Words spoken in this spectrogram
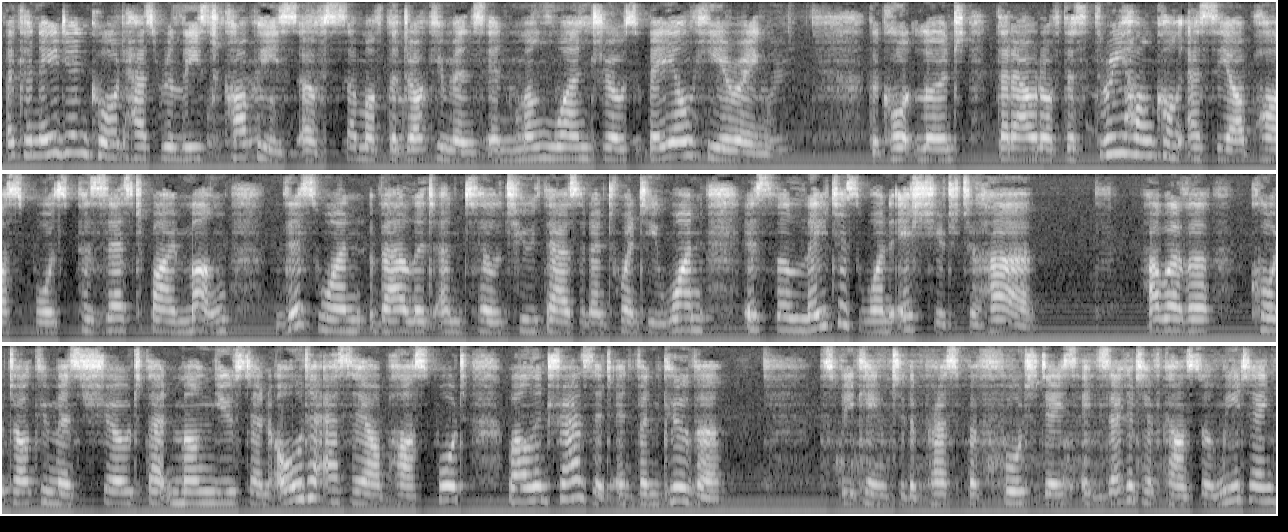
A Canadian court has released copies of some of the documents in Meng Wanzhou's bail hearing. The court learned that out of the three Hong Kong SAR passports possessed by Meng, this one, valid until 2021, is the latest one issued to her. However, court documents showed that Meng used an older SAR passport while in transit in Vancouver. Speaking to the press before today's Executive Council meeting,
